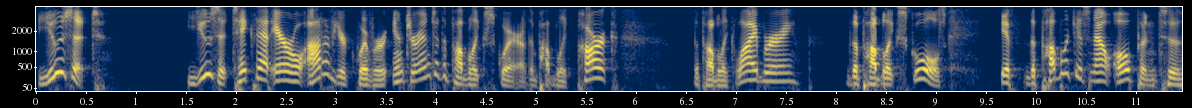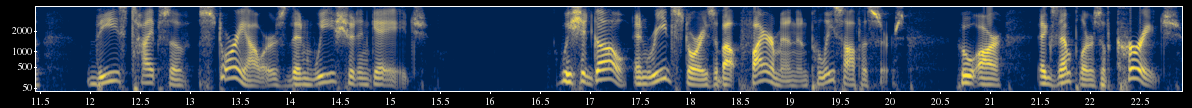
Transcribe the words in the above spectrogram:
use it. Use it. Take that arrow out of your quiver, enter into the public square, the public park, the public library, the public schools. If the public is now open to these types of story hours, then we should engage. We should go and read stories about firemen and police officers who are exemplars of courage.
